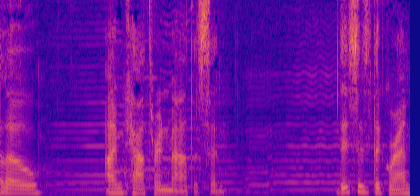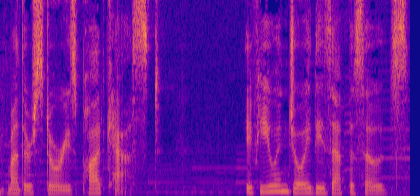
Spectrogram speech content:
Hello, I'm Catherine Matheson. This is the Grandmother Stories podcast. If you enjoy these episodes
